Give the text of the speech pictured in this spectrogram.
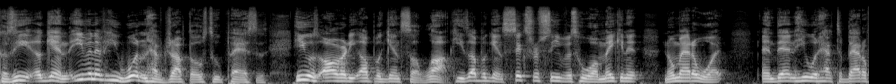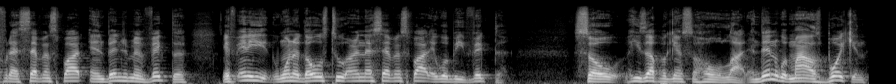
Because he, again, even if he wouldn't have dropped those two passes, he was already up against a lock. He's up against six receivers who are making it no matter what. And then he would have to battle for that seventh spot. And Binjimen Victor, if any one of those two earned that seventh spot, it would be Victor. So he's up against a whole lot. And then with Miles Boykin,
